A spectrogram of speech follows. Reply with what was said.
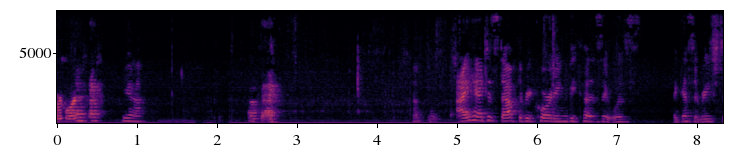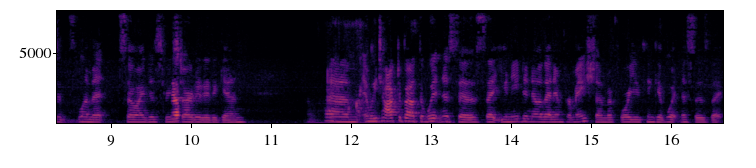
recording? Yeah. Okay. I had to stop the recording because it was, I guess it reached its limit, so I just restarted it again. Um, and we talked about the witnesses that you need to know that information before you can give witnesses that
